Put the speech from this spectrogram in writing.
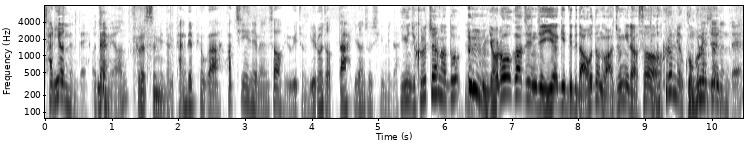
자리였는데 어쩌면 네, 그렇습니다. 당 대표가 확진이 되면서 이게 좀 미뤄졌다 이런 소식입니다. 이게 이제 그렇지 않아도 음. 여러 가지 이제 이야기들이 나오던 와중이라서 어, 그럼요. 궁금했었는데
